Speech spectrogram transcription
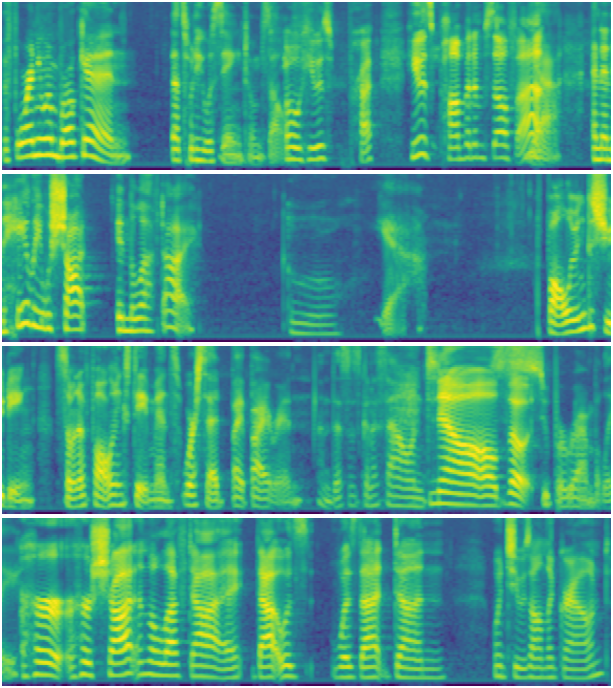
Before anyone broke in, that's what he was saying to himself. oh he was prep he was pumping himself up yeah. And then Haile was shot in the left eye. Ooh. Yeah. Following the shooting, some of the following statements were said by Byron. And this is going to sound now the super rambly. her her shot in the left eye that was was that done when she was on the ground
